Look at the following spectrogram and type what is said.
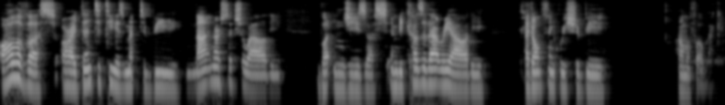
all of us, our identity is meant to be not in our sexuality, but in Jesus. And because of that reality, I don't think we should be homophobic.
